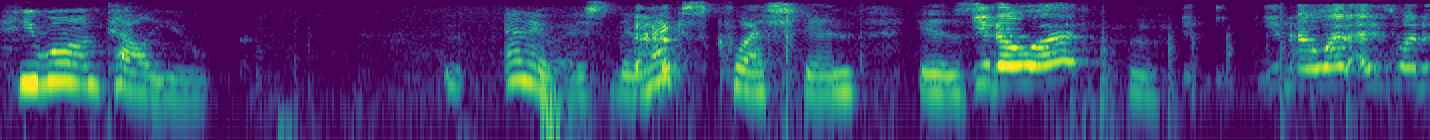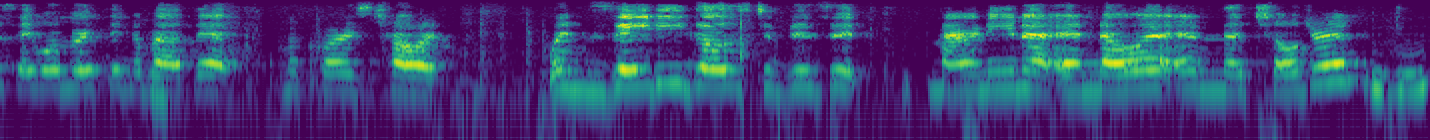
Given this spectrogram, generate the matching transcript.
he won't tell you. Anyways, the next question is You know what? Hmm. You know what? I just want to say one more thing about that McCoy's challenge. When Zadie goes to visit Marinina and Noah and the children, Mhm.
